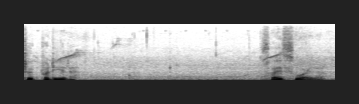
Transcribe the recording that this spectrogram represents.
จุดพอดีเลยไซส์สวยนะ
